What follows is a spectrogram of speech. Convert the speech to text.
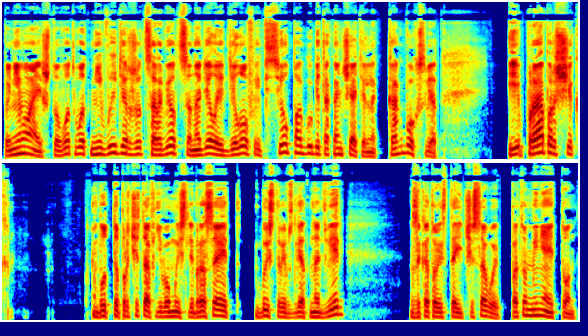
Понимает, что вот-вот не выдержит, сорвется, наделает делов и все погубит окончательно, как бог свет. И прапорщик, будто прочитав его мысли, бросает быстрый взгляд на дверь, за которой стоит часовой, потом меняет тон.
